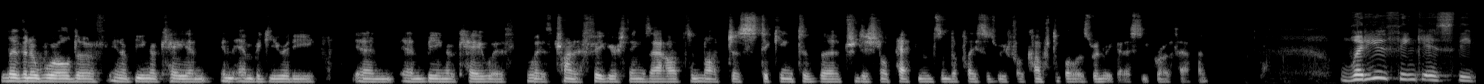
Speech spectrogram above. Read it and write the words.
live in a world of you know being okay in in ambiguity and and being okay with with trying to figure things out and not just sticking to the traditional patterns and the places we feel comfortable is when we're going to see growth happen. What do you think is the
